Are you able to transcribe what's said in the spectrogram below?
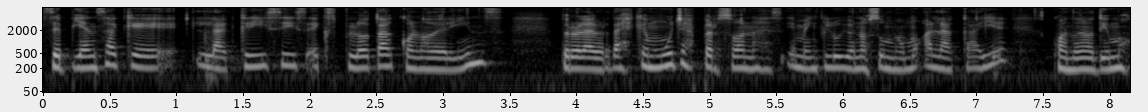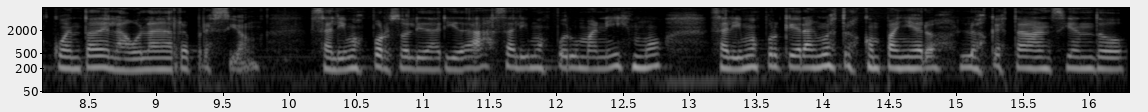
Se piensa que la crisis explota con lo del INS, pero la verdad es que muchas personas, y me incluyo, nos sumamos a la calle cuando nos dimos cuenta de la ola de represión. Salimos por solidaridad, salimos por humanismo, salimos porque eran nuestros compañeros los que estaban siendo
